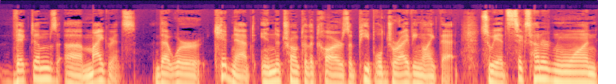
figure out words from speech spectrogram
victims, uh, migrants that were kidnapped in the trunk of the cars of people driving like that. So we had 601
